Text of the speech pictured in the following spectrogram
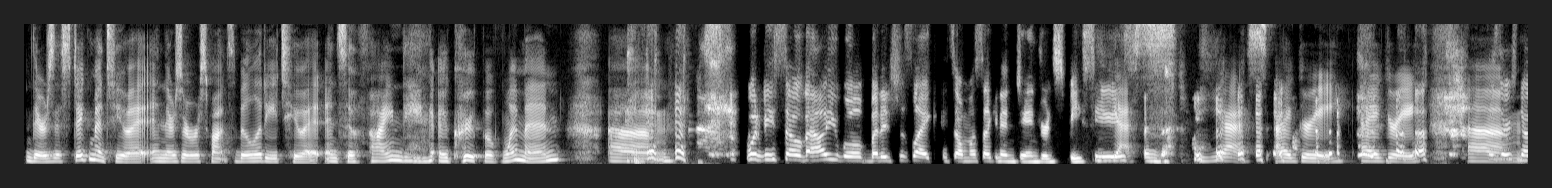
there's a stigma to it and there's a responsibility to it. And so finding a group of women um, would be so valuable, but it's just like, it's almost like an endangered species. Yes. yes, I agree. I agree. Um, there's no,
